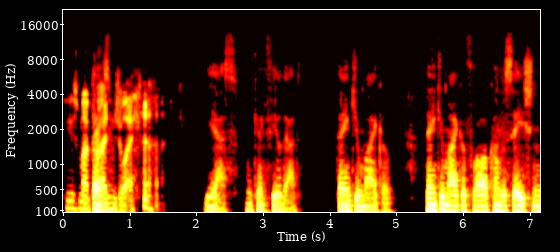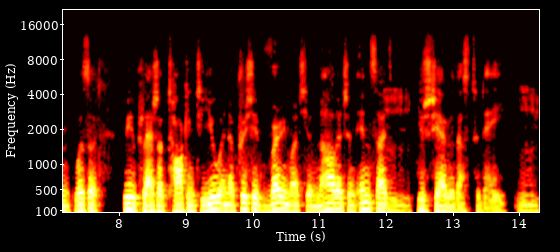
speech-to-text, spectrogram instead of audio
he's my pride Thanks. and joy yes we can feel that thank you michael thank you michael for our conversation it was a real pleasure talking to you and appreciate very much your knowledge and insights mm. you shared with us today. Mm.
